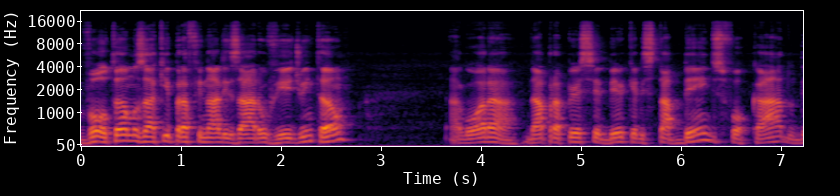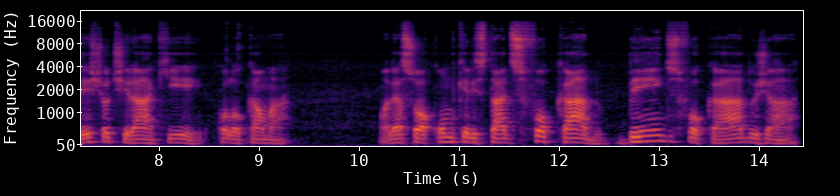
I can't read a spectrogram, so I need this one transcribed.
Voltamos aqui para finalizar o vídeo então. Agora dá para perceber que ele está bem desfocado. Deixa eu tirar aqui, colocar uma... Olha só como que ele está desfocado, bem desfocado já.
